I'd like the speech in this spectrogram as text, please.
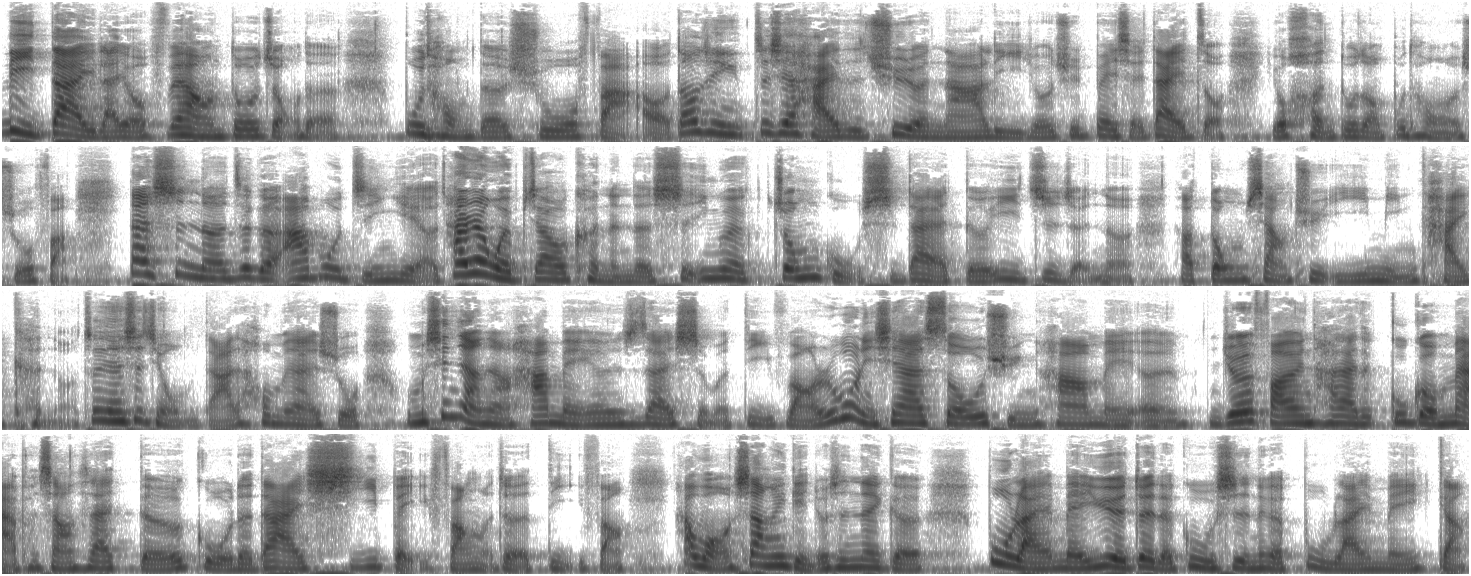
历代以来有非常多种的不同的说法哦。到底这些孩子去了哪里，有去被谁带走，有很多种不同的说法。但是呢，这个阿布景也他认为比较有可能的是，因为中古时代的德意志人呢，要东向去移民开垦哦。这件事情我们等下后面来说。我们先讲讲哈梅恩是在什么地方。如果你现在搜寻哈梅恩，你就会发现他在 Google Map 上是在德国的大概西北方的这个地方。它往上一点就是那个布莱梅乐队的故事，那个布莱梅。港，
